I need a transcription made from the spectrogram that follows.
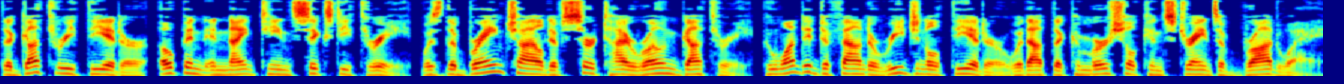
The Guthrie Theatre, opened in 1963, was the brainchild of Sir Tyrone Guthrie, who wanted to found a regional theatre without the commercial constraints of Broadway.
